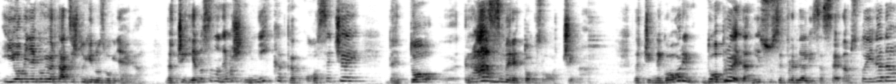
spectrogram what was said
i ovi njegovi ortaci što ginu zbog njega. Znači, jednostavno nemaš nikakav osjećaj da je to razmere tog zločina. Znači, ne govorim, dobro je da nisu se frljali sa 700.000,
